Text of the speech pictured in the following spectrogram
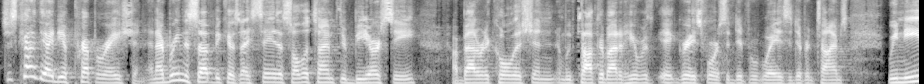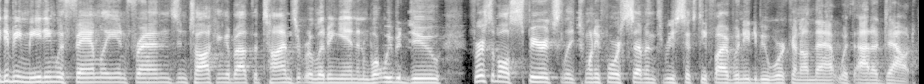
just kind of the idea of preparation. And I bring this up because I say this all the time through BRC, our Battle Ready Coalition, and we've talked about it here with Grace Force in different ways at different times. We need to be meeting with family and friends and talking about the times that we're living in and what we would do. First of all, spiritually, 24 7, 365, we need to be working on that without a doubt.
